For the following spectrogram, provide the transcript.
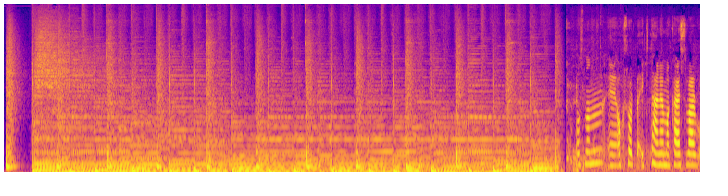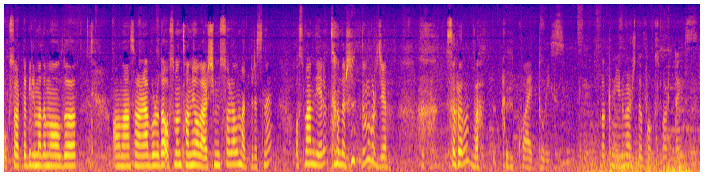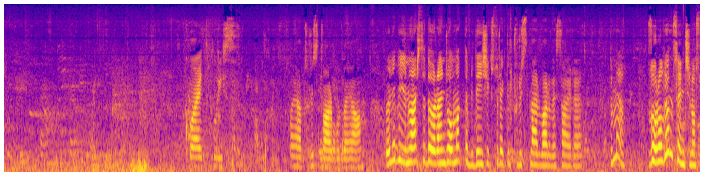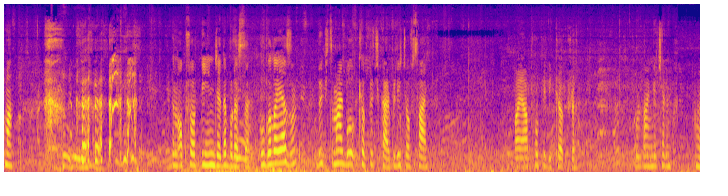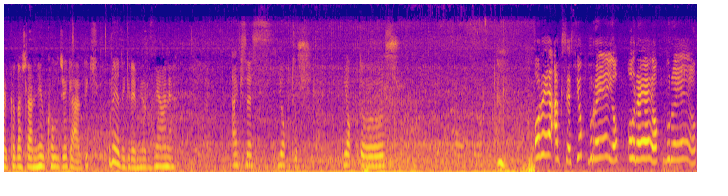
Osman'ın e, Oxford'da iki tane makalesi var. Oxford'da bilim adamı oldu. Ondan sonra burada Osman'ı tanıyorlar. Şimdi soralım bak birisine. Osman diyelim tanır. Değil mi Burcu? soralım mı? Quiet please. Bakın University of Oxford'dayız. Quiet please. Bayağı turist var burada ya. Böyle bir üniversitede öğrenci olmak da bir değişik sürekli turistler var vesaire. Değil mi? Zor oluyor mu senin için Osman? Oxford deyince de burası. Google'a yazın. Büyük ihtimal bu köprü çıkar. Bridge of Sighs. Bayağı popi bir köprü. Buradan geçelim. Arkadaşlar New College'a geldik. Buraya da giremiyoruz yani. Access yoktur. Yoktur. Oraya akses yok, buraya yok, oraya yok, buraya yok.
